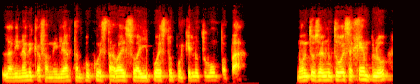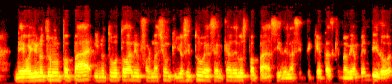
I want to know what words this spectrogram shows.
la dinámica familiar tampoco estaba eso ahí puesto porque él no tuvo un papá. ¿no? Entonces él no tuvo ese ejemplo de, oye, no tuve un papá y no tuvo toda la información que yo sí tuve acerca de los papás y de las etiquetas que me habían vendido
